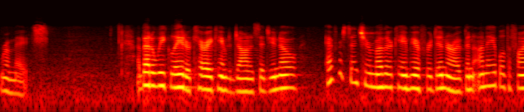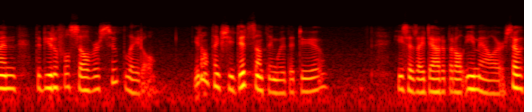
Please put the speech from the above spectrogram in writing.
roommates. About a week later, Carrie came to John and said, You know, ever since your mother came here for dinner, I've been unable to find the beautiful silver soup ladle. You don't think she did something with it, do you? He says, I doubt it, but I'll email her. So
